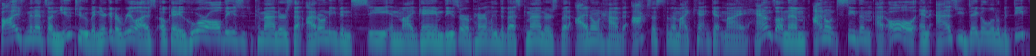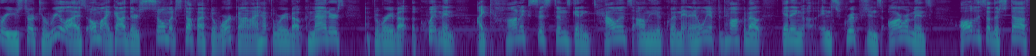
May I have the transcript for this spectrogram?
five minutes on YouTube and you're going to realize okay who are all these commanders that I don't even see in my game? These are apparently the best commanders but I don't have access to them. I can't get my hands on them. I don't see them at all. And as you dig a little bit deeper you start to realize oh my god there's so much stuff I have to work on. I have to worry about commanders. I have to worry about equipment iconic systems getting talents on the equipment. And then we have to talk about getting uh, inscriptions armaments all this other stuff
